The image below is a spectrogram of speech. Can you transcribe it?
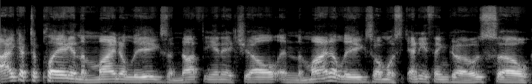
I get to play in the minor leagues and not the NHL. And the minor leagues, almost anything goes. So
